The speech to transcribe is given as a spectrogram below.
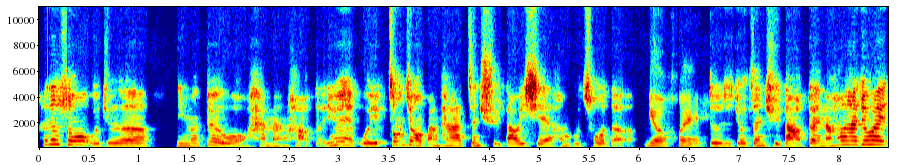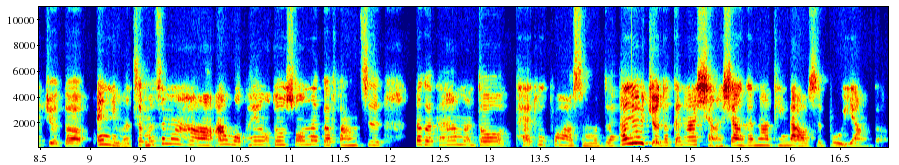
他就说：“我觉得你们对我还蛮好的，因为我有中间我帮他争取到一些很不错的优惠，就是有争取到，对。然后他就会觉得，哎，你们怎么这么好啊？我朋友都说那个房子那个他们都态度不好什么的，他就觉得跟他想象跟他听到的是不一样的。”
